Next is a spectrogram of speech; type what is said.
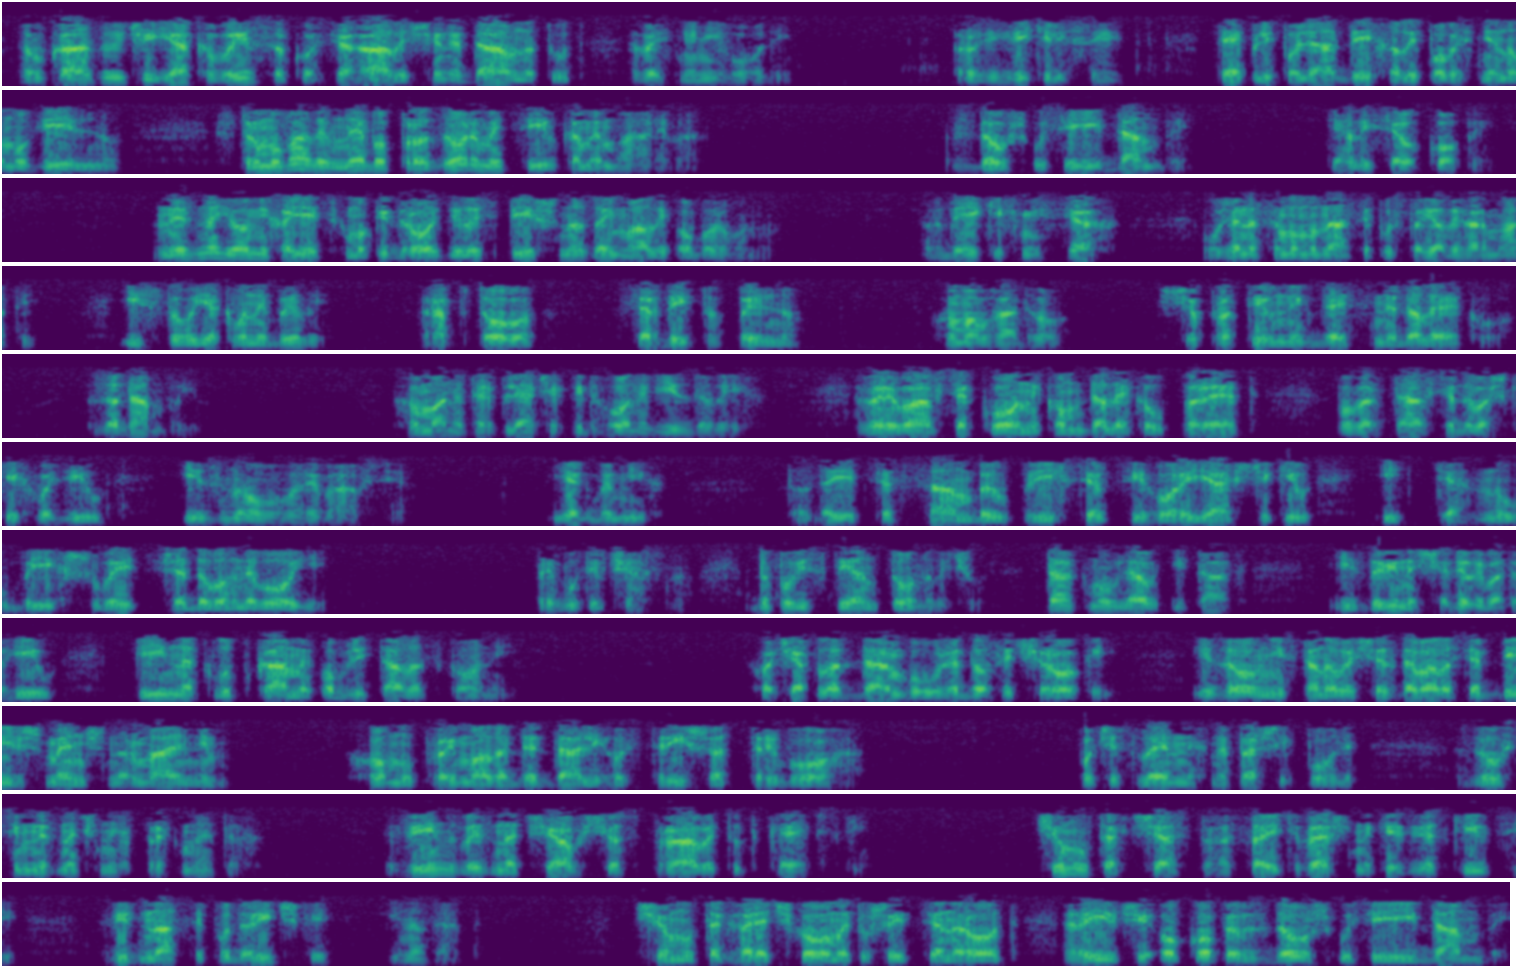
вказуючи, як високо сягали ще недавно тут весняні води. Розігріті ліси, теплі поля дихали по весняному вільно, струмували в небо прозорими цівками марева. Вздовж усієї дамби тяглися окопи. Незнайомі хаєцькому підрозділи спішно займали оборону. В деяких місцях уже на самому насипу стояли гармати, і з того, як вони били, раптово, сердито, пильно, Хома вгадував, що противник десь недалеко, за дамбою. Хома нетерпляче підгонив їздових, виривався коником далеко вперед, повертався до важких возів і знову виривався. Якби міг, то, здається, сам би впрігся в ці гори ящиків і тягнув би їх швидше до вогневої. Прибути вчасно, доповісти Антоновичу. Так, мовляв, і так. Їздові не щадили батогів, піна клубками облітала з коней. Хоча плацдарм був уже досить широкий, і зовні становище здавалося більш-менш нормальним, Хому проймала дедалі гостріша тривога. По численних, на перший погляд, зовсім незначних прикметах, він визначав, що справи тут кепські. Чому так часто гасають вершники зв'язківці від насипу до річки і назад? Чому так гарячково метушиться народ, риючи окопи вздовж усієї дамби?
